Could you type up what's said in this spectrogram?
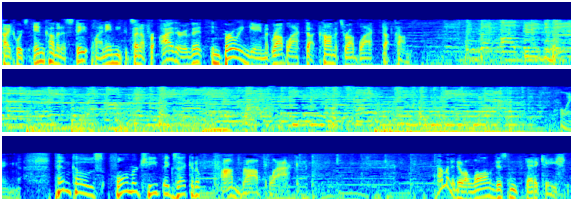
tied towards income and estate planning. You can sign up for either event in Burlingame at robblack.com. It's robblack.com. PIMCO's former chief executive. I'm Rob Black. I'm going to do a long distance dedication.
